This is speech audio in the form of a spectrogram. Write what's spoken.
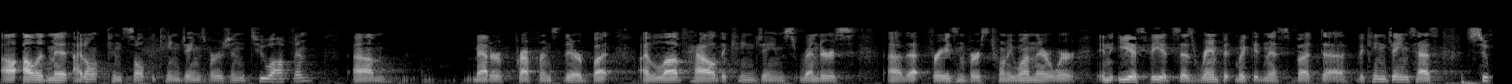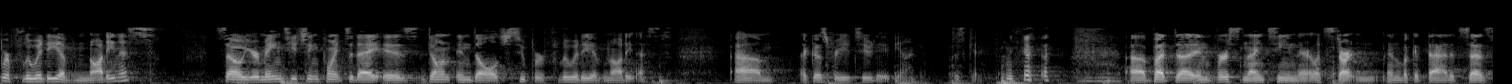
I'll admit, I don't consult the King James Version too often. Um, matter of preference there, but I love how the King James renders uh, that phrase in verse 21 there, where in the ESV it says rampant wickedness, but uh, the King James has superfluity of naughtiness. So your main teaching point today is don't indulge superfluity of naughtiness. Um, that goes for you too, Davion. Just kidding. uh, but uh, in verse 19 there, let's start and, and look at that. It says,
